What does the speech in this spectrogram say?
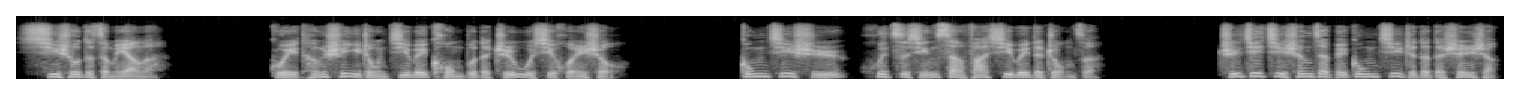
吸收的怎么样了？鬼藤是一种极为恐怖的植物系魂兽，攻击时会自行散发细微的种子，直接寄生在被攻击着的的身上。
